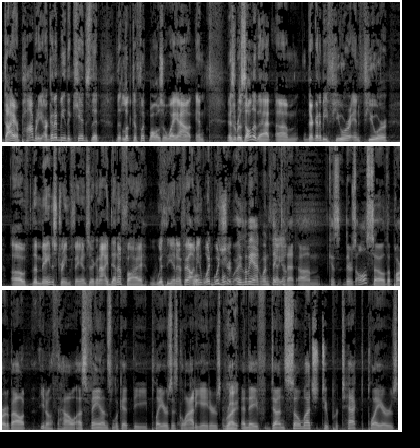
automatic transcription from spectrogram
dire poverty are going to be the kids that that look to football as a way out. And as a result of that, um, they're going to be fewer and fewer of the mainstream fans that are going to identify with the NFL. I well, mean, what, what's well, your... Let me add one thing yeah, to yeah. that because um, there's also the part about you know how us fans look at the players as gladiators, right? And they've done so much to protect players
